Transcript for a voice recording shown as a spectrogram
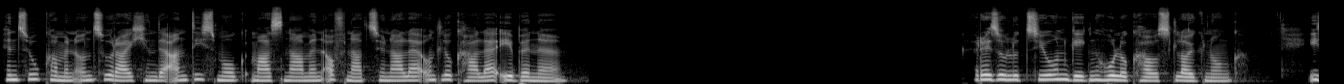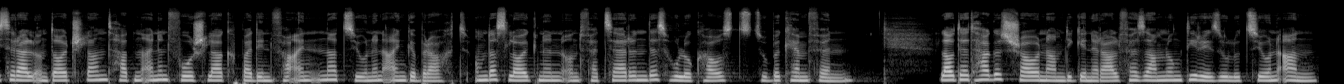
Hinzu kommen unzureichende Anti-Smog-Maßnahmen auf nationaler und lokaler Ebene. Resolution gegen Holocaustleugnung Israel und Deutschland hatten einen Vorschlag bei den Vereinten Nationen eingebracht, um das Leugnen und Verzerren des Holocausts zu bekämpfen. Laut der Tagesschau nahm die Generalversammlung die Resolution an,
